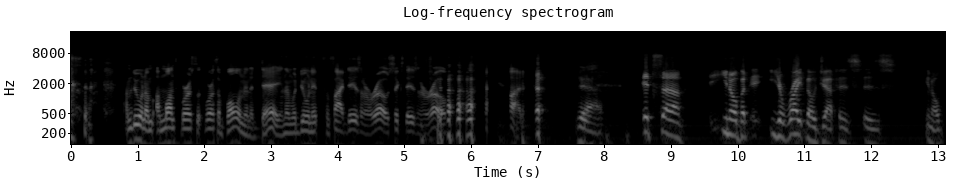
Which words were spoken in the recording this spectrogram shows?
I'm doing a, a month worth worth of bowling in a day, and then we're doing it for five days in a row, six days in a row. God, yeah. it's uh you know but it, you're right though jeff is is you know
